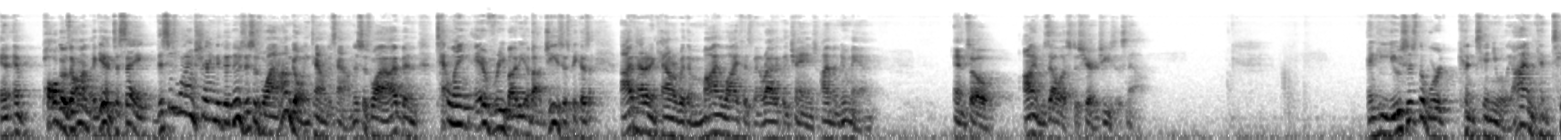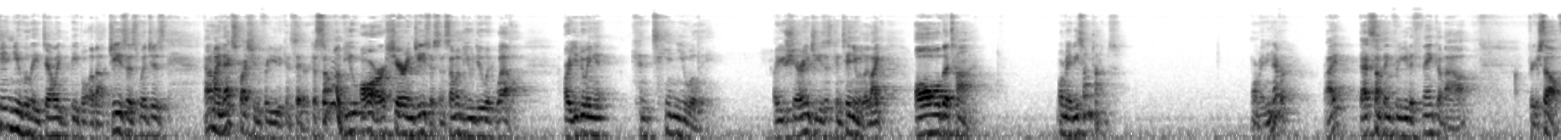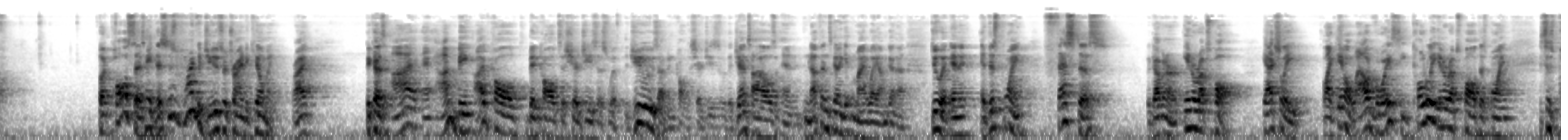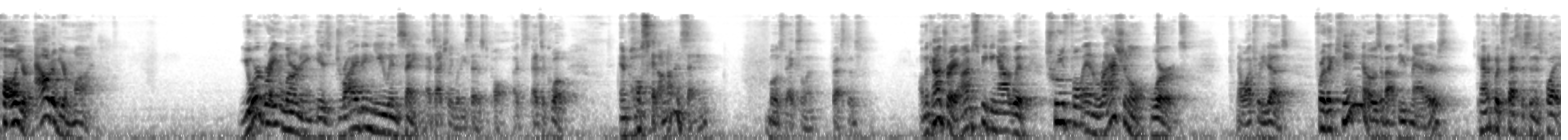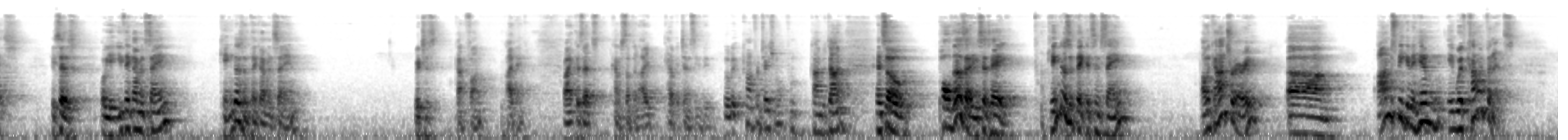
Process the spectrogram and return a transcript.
And, and Paul goes on again to say, This is why I'm sharing the good news. This is why I'm going town to town. This is why I've been telling everybody about Jesus because I've had an encounter with him. My life has been radically changed. I'm a new man. And so I'm zealous to share Jesus now. And he uses the word continually. I am continually telling people about Jesus, which is kind of my next question for you to consider. Because some of you are sharing Jesus and some of you do it well. Are you doing it continually? Are you sharing Jesus continually, like all the time? Or maybe sometimes. Or maybe never, right? That's something for you to think about for yourself. But Paul says, hey, this is why the Jews are trying to kill me, right? because I I'm being I've called been called to share Jesus with the Jews. I've been called to share Jesus with the Gentiles, and nothing's going to get in my way. I'm going to do it. And at this point, Festus, the governor, interrupts Paul. He actually, like in a loud voice, he totally interrupts Paul at this point. He says, "Paul, you're out of your mind. Your great learning is driving you insane." That's actually what he says to Paul. That's that's a quote. And Paul said, "I'm not insane." most excellent Festus. On the contrary, I'm speaking out with truthful and rational words. Now, watch what he does. For the king knows about these matters, kind of puts Festus in his place. He says, Oh, you think I'm insane? King doesn't think I'm insane. Which is kind of fun, I think, right? Because that's kind of something I have a tendency to be a little bit confrontational from time to time. And so Paul does that. He says, Hey, King doesn't think it's insane. On the contrary, um, I'm speaking to him with confidence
